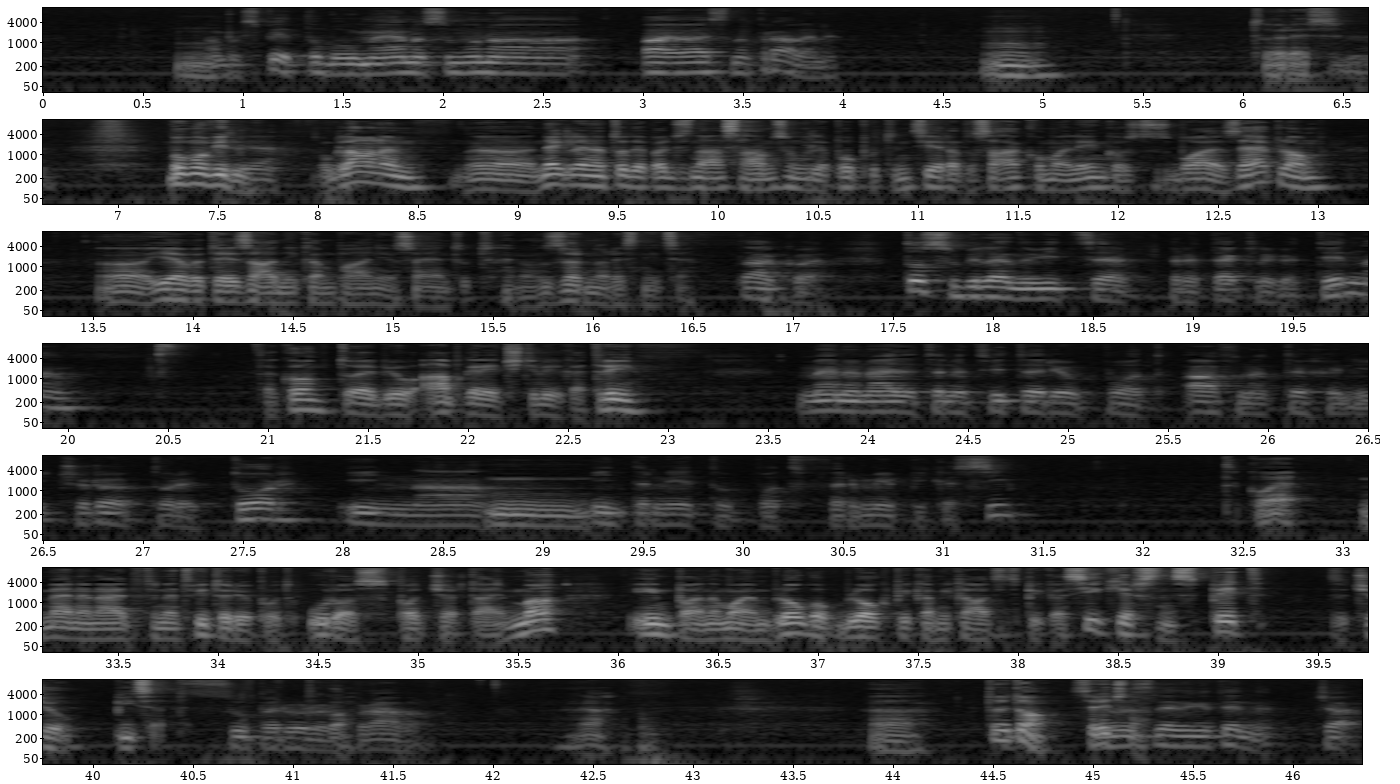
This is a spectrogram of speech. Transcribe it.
Mm. Ampak spet to bo omejeno samo na iOS naprave. Ne? Mm. To je res. Bomo videli. Ja. V glavnem, eh, ne glede na to, da pač zna Samsung lepo potencirati vsako malenkost z boja z Applom, eh, je v tej zadnji kampanji vseeno tudi eno zrno resnice. Tako je. To so bile novice preteklega tedna. Tako, to je bil upgrade številka 3. Mene najdete na Twitterju pod afnatehničr, torej Tor, in na Mm. internetu pod ferme.si. Tako je. Mene najdete na Twitterju pod uros podčrtaj m in pa na mojem blogu blog.miklavic.si, kjer sem spet začel pisati. Super, Tako. uro, bravo. Ja. Uh, to je to, Do srečno. naslednjega tedna. Čau.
